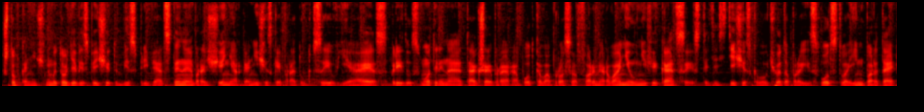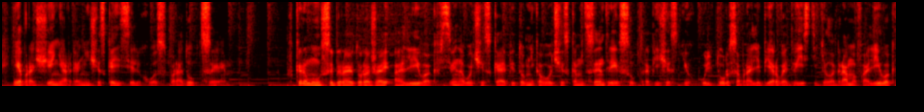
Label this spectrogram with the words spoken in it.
что в конечном итоге обеспечит беспрепятственное обращение органической продукции в ЕАЭС. Предусмотрена также проработка вопросов формирования унификации, статистического учета производства, импорта и обращения органической сельхозпродукции. В Крыму собирают урожай оливок. В свиноводческо-питомниководческом центре субтропических культур собрали первые 200 килограммов оливок,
